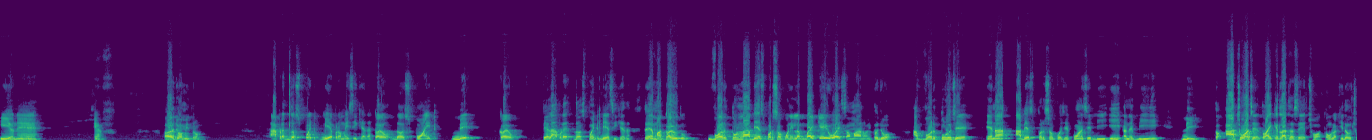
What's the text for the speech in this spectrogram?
ઈ અને એફ હવે જો મિત્રો, આપણે દસ પોઈન્ટ બે પ્રમેય શીખ્યા હતા. કયો? દસ પોઈન્ટ બે. કયો? પહેલા આપણે દસ પોઈન્ટ બે શીખ્યા હતા. તો એમાં કયું હતું? વર્તુળના બે સ્પર્શકોની લંબાઈ કેવી હોય? સમાન હોય. તો જો, આ વર્તુળ છે, એના આ બે સ્પર્શકો છે. કોણ છે? બીઈ અને બી ડી તો આ છ છે. તો આ કેટલા થશે? છ. તો હું લખી દઉં છ.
